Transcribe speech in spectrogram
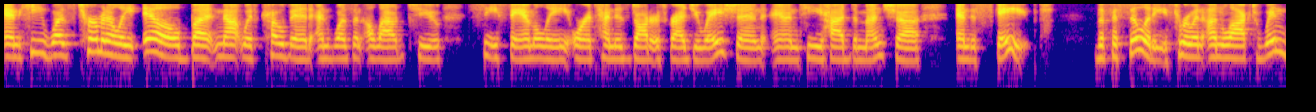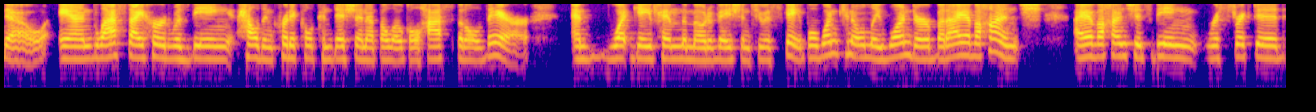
and he was terminally ill but not with covid and wasn't allowed to see family or attend his daughter's graduation and he had dementia and escaped the facility through an unlocked window and last i heard was being held in critical condition at the local hospital there and what gave him the motivation to escape. Well one can only wonder but i have a hunch i have a hunch it's being restricted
